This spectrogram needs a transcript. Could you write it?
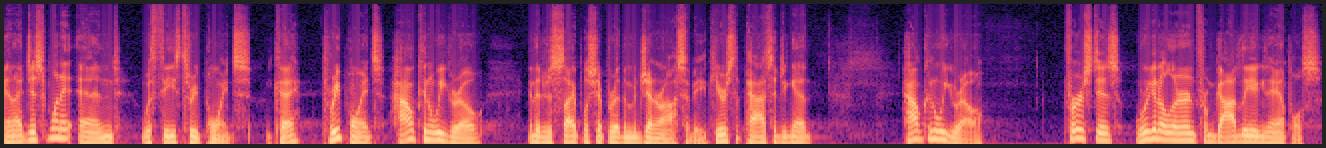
And I just want to end with these three points, okay? three points. How can we grow in the discipleship rhythm of generosity? Here's the passage again. How can we grow? First is we're going to learn from godly examples.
